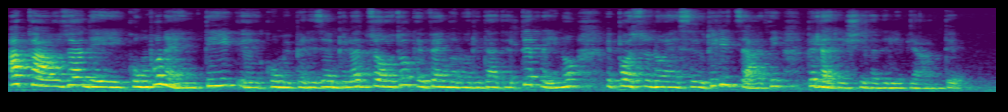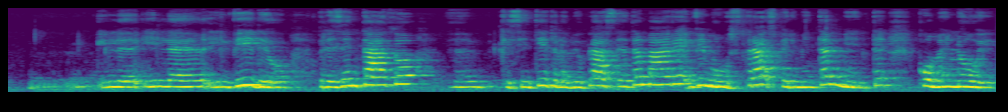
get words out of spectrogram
a causa dei componenti eh, come per esempio l'azoto che vengono ridati al terreno e possono essere utilizzati per la crescita delle piante. Il, il, il video presentato eh, che si intitola Bioplastica da mare vi mostra sperimentalmente come noi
